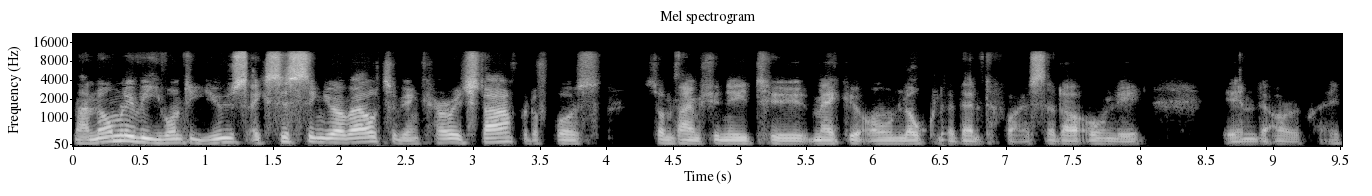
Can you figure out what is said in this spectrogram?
Now, normally we want to use existing URL to encourage that, but of course, sometimes you need to make your own local identifiers that are only in the RO-Crate.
